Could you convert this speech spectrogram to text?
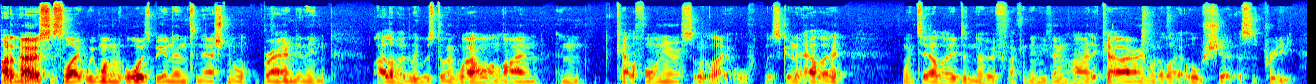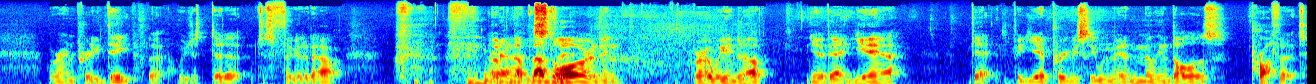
I don't know, it's just like we wanted to always be an international brand, and then I Love Ugly was doing well online in California, so we are like, oh, let's go to LA. Went to LA, didn't know fucking anything, hired a car, and we were like, oh shit, this is pretty. We're in pretty deep, but we just did it, just figured it out. Opened Yeah, up the store and then bro we ended up you know that year that the year previously we made a million dollars profit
